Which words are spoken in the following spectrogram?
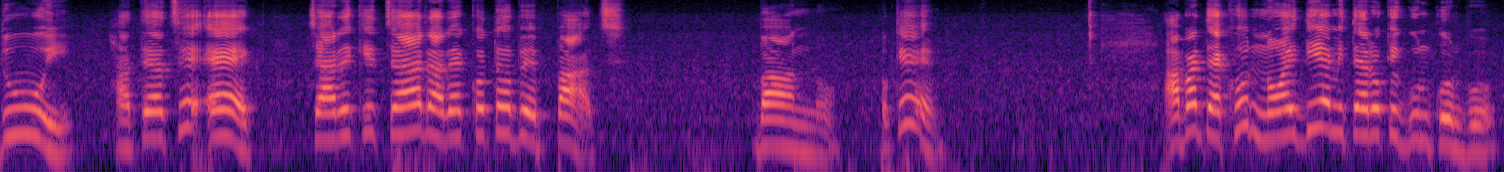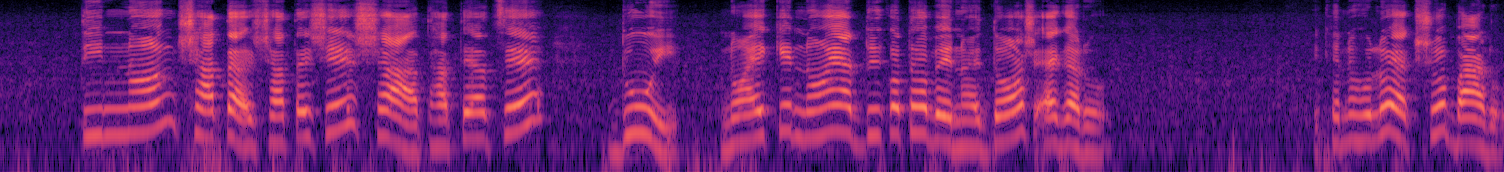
দুই, হাতে আছে এক। চার একে চার আর এক কত হবে? পাঁচ, বাহান্ন, ওকে? আবার দেখো, নয় দিয়ে আমি তেরোকে গুণ করব। তিন নং সাতাশ, সাতাশে সাত, হাতে আছে দুই, নয়কে নয় আর দুই কত হবে? নয়, দশ, এগারো। এখানে হলো একশো বারো।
